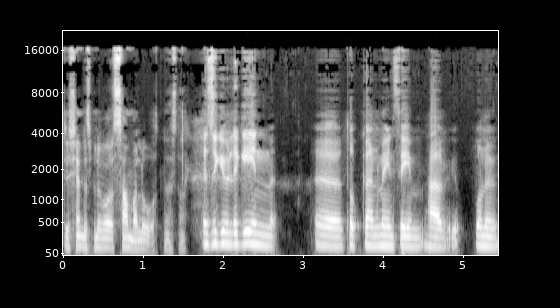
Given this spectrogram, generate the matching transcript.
det kändes som det var samma låt nästan. Jag tycker vi lägger in uh, Top Gun Main Theme här och nu.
